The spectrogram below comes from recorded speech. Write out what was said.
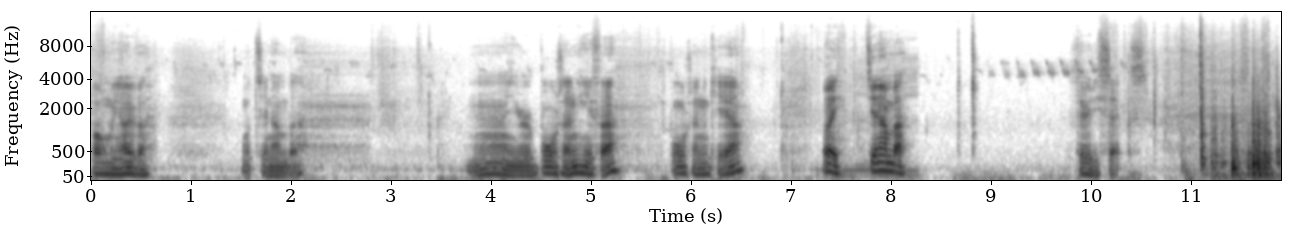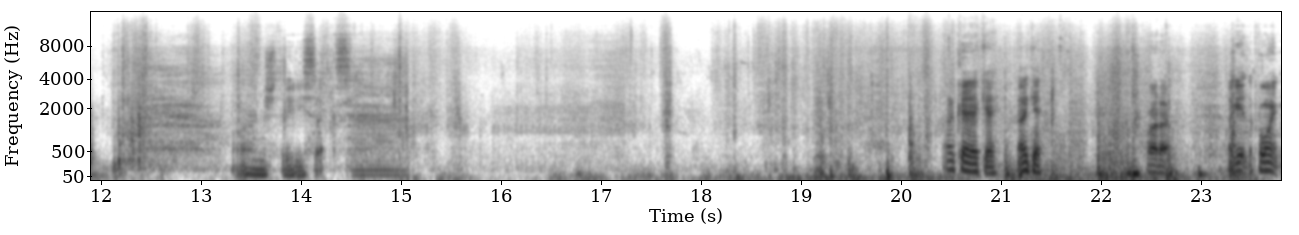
bowl me over. What's her number? Ah, you're a bought in heifer. Bought in cow. Oi, what's your number? 36. Orange 36. Okay, okay, okay. Righto. I get the point.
